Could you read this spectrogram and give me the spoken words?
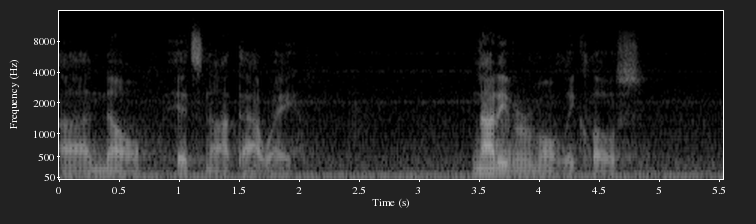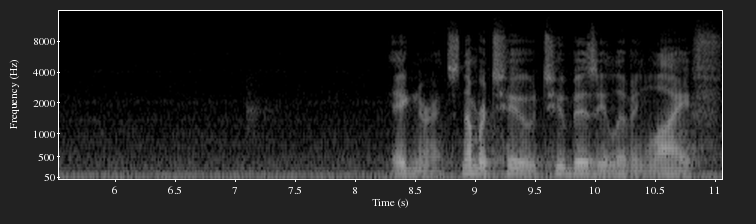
uh, no, it's not that way. Not even remotely close. ignorance. Number two, too busy living life.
